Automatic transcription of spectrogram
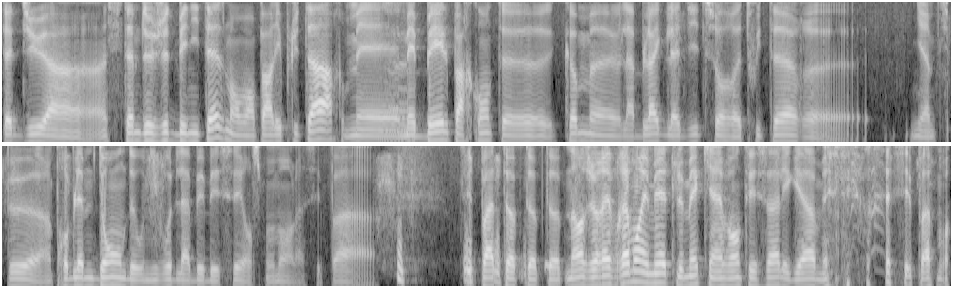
Peut-être dû à un, système de jeu de Benitez, mais on va en parler plus tard. Mais, Ouais. mais Bale, par contre, euh, comme euh, la blague l'a dit sur euh, Twitter, il y a un petit peu un problème d'onde au niveau de la BBC en ce moment là. C'est pas, c'est pas top, top, top. Non, j'aurais vraiment aimé être le mec qui a inventé ça, les gars, mais c'est, pas moi.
